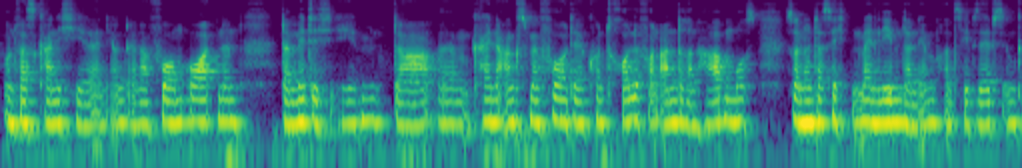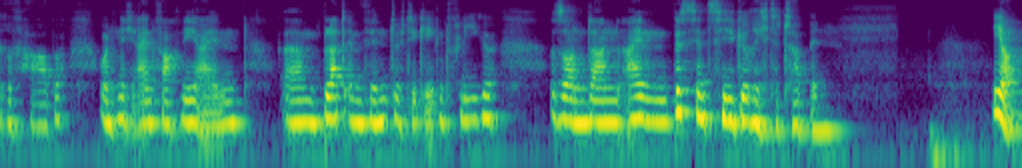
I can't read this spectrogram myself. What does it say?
und was kann ich hier in irgendeiner Form ordnen, damit ich eben da ähm, keine Angst mehr vor der Kontrolle von anderen haben muss, sondern dass ich mein Leben dann im Prinzip selbst im Griff habe und nicht einfach wie ein ähm, Blatt im Wind durch die Gegend fliege, sondern ein bisschen zielgerichteter bin. Ja,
